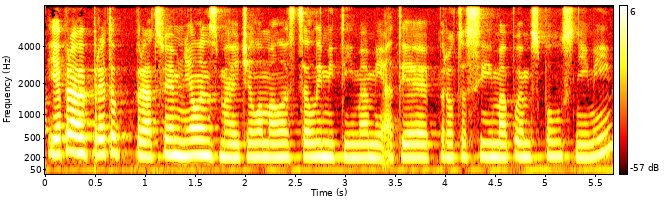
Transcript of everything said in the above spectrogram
Ja práve preto pracujem nielen s majiteľom, ale s celými týmami a tie procesy mapujem spolu s nimi,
